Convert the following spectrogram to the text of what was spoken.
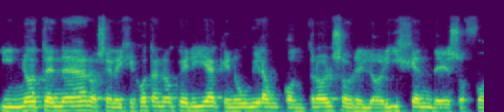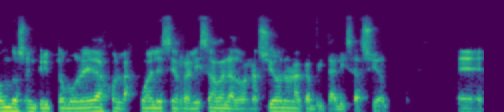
y no tener, o sea, la IGJ no quería que no hubiera un control sobre el origen de esos fondos en criptomonedas con las cuales se realizaba la donación o la capitalización. Eh,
